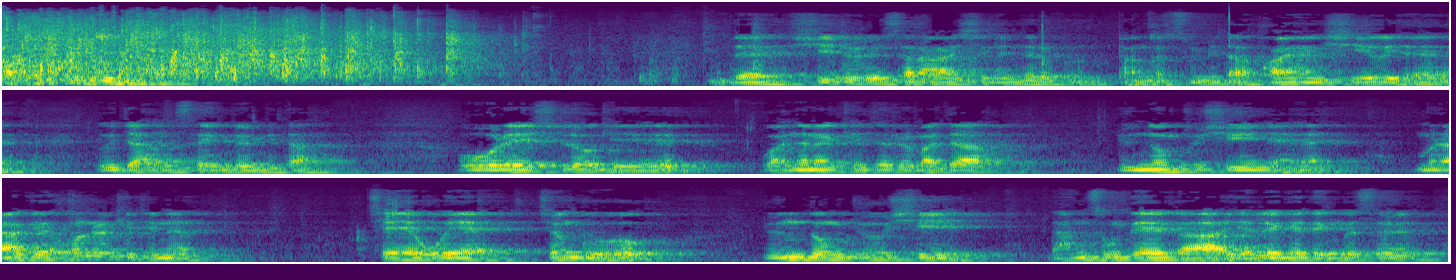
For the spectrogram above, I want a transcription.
박수 쳐주십니다. 네, 시를 사랑하시는 여러분 반갑습니다. 광양시의회 의장 서영배입니다. 5월의 실록이 완연한 계절을 맞아 윤동주 시인의 문학의 혼을 기리는 제5회 전국 윤동주 시 낭송대회가 열리게 된 것을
